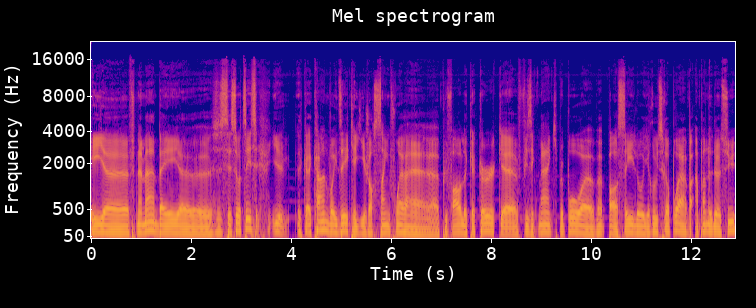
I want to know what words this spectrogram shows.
Et euh, finalement, ben, euh, c'est ça, tu sais, Khan va dire qu'il est genre cinq fois euh, plus fort que Kirk physiquement, qu'il peut pas passer, là, il réussira pas à prendre le dessus.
